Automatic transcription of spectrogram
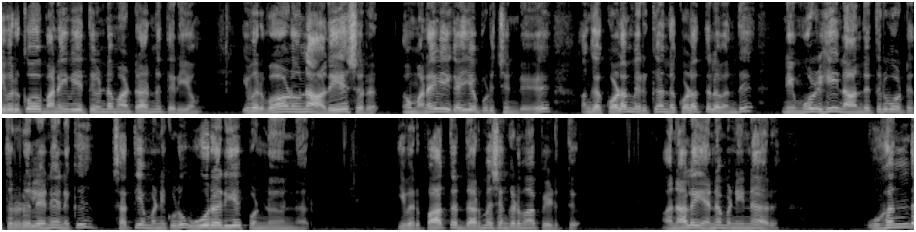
இவருக்கோ மனைவியை தீண்ட மாட்டார்னு தெரியும். இவர் வேணும்னு அதையே சொல்கிறார் உன் மனைவி கையை பிடிச்சிண்டு அங்கே குளம் இருக்குது அந்த குளத்துல வந்து நீ மூழ்கி நான் அந்த திருவோட்டை திருடலைன்னு எனக்கு சத்தியம் பண்ணி கொடு ஊரறிய பண்ணுன்னார். இவர் பார்த்த தர்ம சங்கடமாக போயிடுத்து. அதனால் என்ன பண்ணினார்? உகந்த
